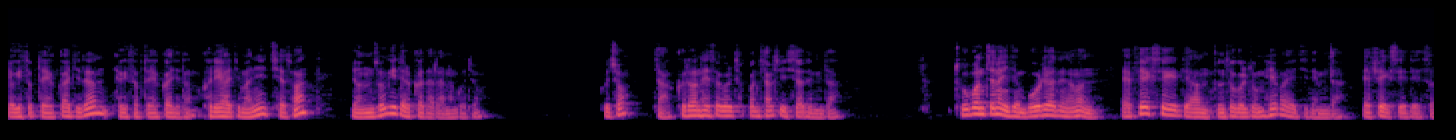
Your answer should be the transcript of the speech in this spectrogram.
여기서부터 여기까지든 여기서부터 여기까지든 그래야지만이 최소한 연속이 될 거다라는 거죠. 그렇죠? 자, 그런 해석을 첫 번째 할 수 있어야 됩니다. 두 번째는 이제 뭘 해야 되냐면 fx에 대한 분석을 좀 해봐야지 됩니다. fx에 대해서.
